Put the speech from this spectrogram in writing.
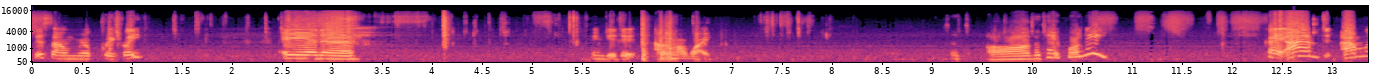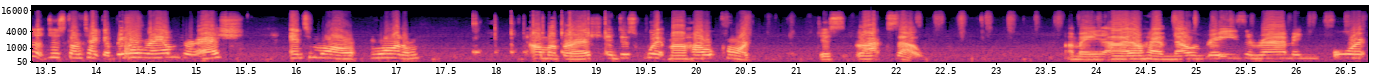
this on real quickly. And, uh, and get it out of my way. So that's all the tape we'll need. Okay, I'm I'm just gonna take a big old round brush and some water on my brush and just whip my whole card, just like so. I mean, I don't have no reason rhyming for it.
